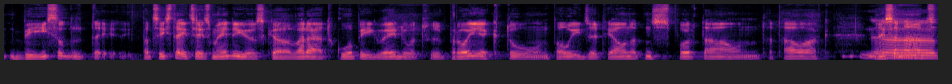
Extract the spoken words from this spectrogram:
Bija? te, pats izteicies medijos, ka varētu kopīgi veidot projektu un palīdzēt jaunatnes sportā un tā tālāk. Nesanāca.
